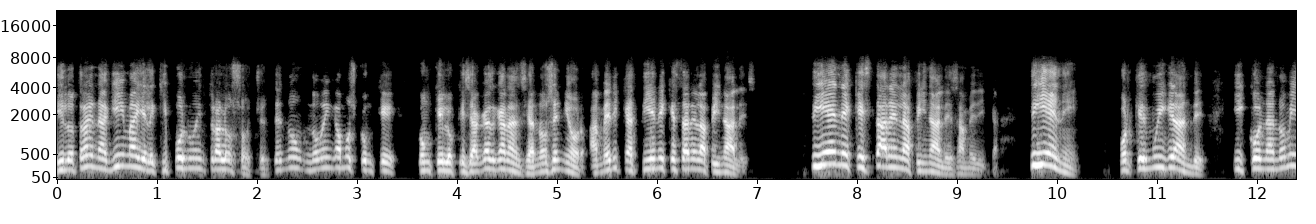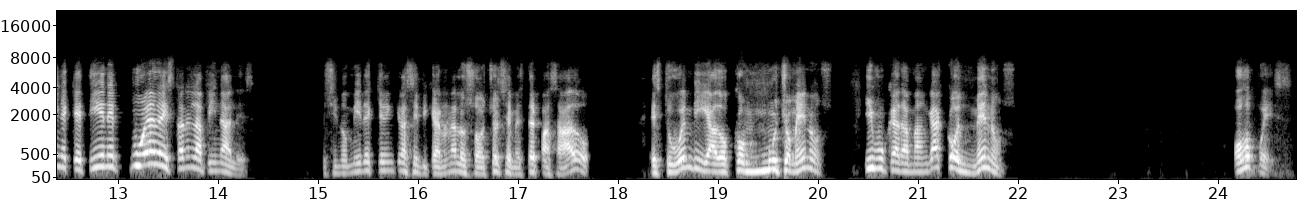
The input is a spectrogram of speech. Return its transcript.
y lo traen a Guima y el equipo no entra a los ocho. Entonces no, no vengamos con que, con que lo que se haga es ganancia. No, señor. América tiene que estar en las finales. Tiene que estar en las finales, América. Tiene, porque es muy grande. Y con la nómina que tiene, puede estar en las finales. Si no, mire, quieren clasificaron a los ocho el semestre pasado. Estuvo Envigado con mucho menos. Y Bucaramanga con menos. Ojo, pues.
